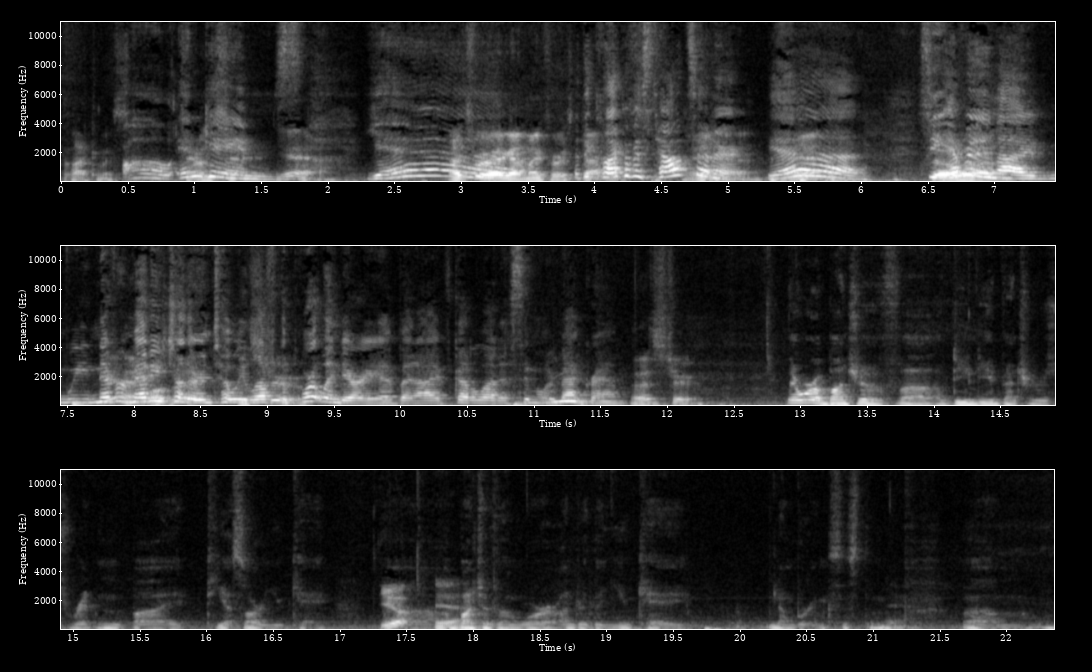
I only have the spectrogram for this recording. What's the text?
Clackamas. Oh, Town End Center. Games. Yeah, Yeah. That's where I got my first At the. Clackamas Town Center. Yeah. Yeah. Yeah. See, So, Evan and uh, I, we never yeah, met each other that- until we that's left the. Portland area, but I've got a lot of similar Ooh. background. that's true. there were a bunch of uh, of D and D adventures written by TSR UK. Yeah. Uh, Yeah. A bunch of them were under the UK numbering system. Yeah, Um,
